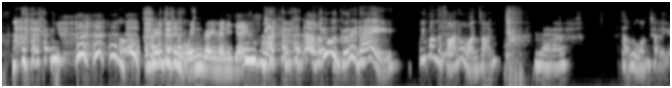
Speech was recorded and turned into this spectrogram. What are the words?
I heard you didn't win very many games. no, we were good. Hey, we won the final one time. yeah that was a long time ago.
